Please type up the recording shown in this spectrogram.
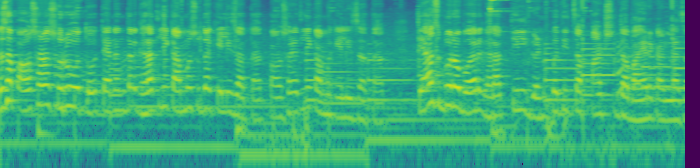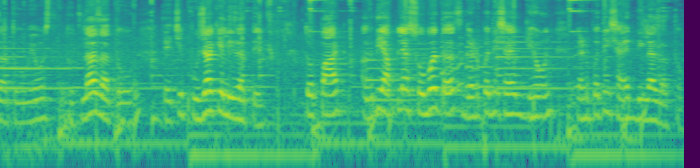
जसा पावसाळा सुरू होतो त्यानंतर घरातली कामं सुद्धा केली जातात पावसाळ्यातली कामं केली जातात. त्याचबरोबर घरातील गणपतीचा पाठ सुद्धा बाहेर काढला जातो व्यवस्थित धुतला जातो त्याची पूजा केली जाते. तो पाठ अगदी आपल्यासोबतच गणपती शाळेत घेऊन गणपती शाळेत दिला जातो.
